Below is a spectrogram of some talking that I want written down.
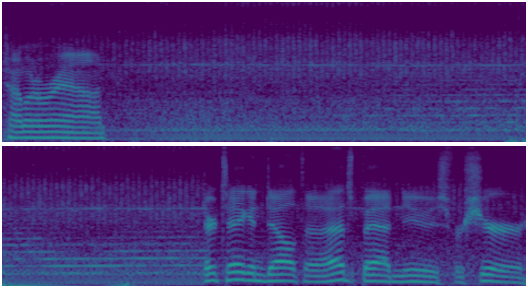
Coming around. They're taking Delta. That's bad news for sure.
